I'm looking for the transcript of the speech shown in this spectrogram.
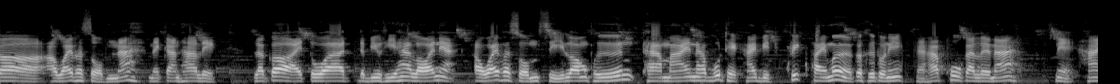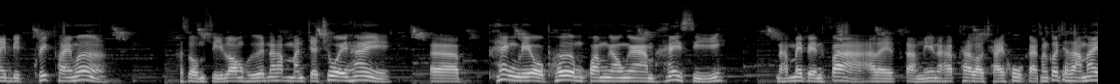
ก็เอาไว้ผสมนะในการทาเหล็ก แล้วก็ไอตัว WT 500เนี่ยเอาไว้ผสมสีรองพื้นทาไม้นะครับ Woodtech Hybrid Quick Primer ก็คือตัวนี้นะครับคู่กันเลยนะเนี่ย Hybrid Quick Primer ผสมสีรองพื้นนะครับ มันจะช่วยให้แห้งเร็วเพิ่มความเงางามให้สีนะครับไม่เป็นฝ้าอะไรตามนี้นะครับ ถ้าเราใช้คู่กันมันก็จะทำให้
